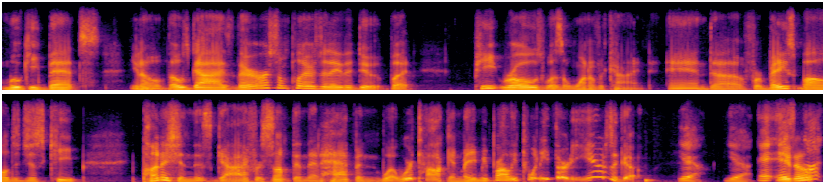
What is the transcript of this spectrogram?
Mookie Betts, you know, those guys. There are some players today that do, but Pete Rose was a one of a kind. And uh, for baseball to just keep punishing this guy for something that happened, what we're talking maybe probably 20, 30 years ago. Yeah. Yeah, and it's not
